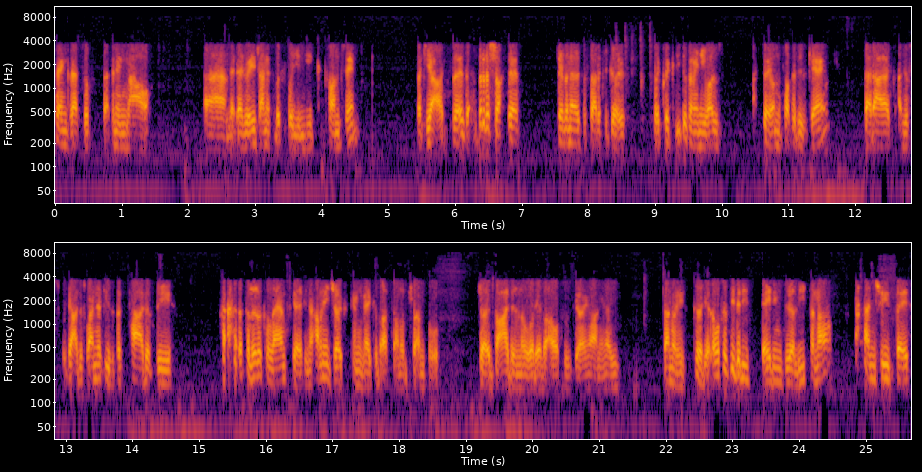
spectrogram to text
think that's what's happening now. Um, they're really trying to look for unique content. But yeah, it's, it's a bit of a shock that Trevor Noah decided to go so quickly because I mean he was, I'd say, on the top of his game. But I, I just, yeah, I just wonder if he's a bit tired of the, the political landscape. You know, how many jokes can you make about Donald Trump or Joe Biden or whatever else is going on? You know, he's done what. I also see that he's dating Dua Lipa now, and she's based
